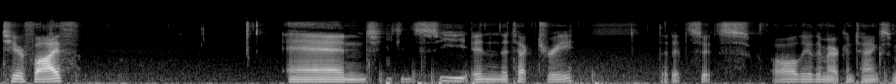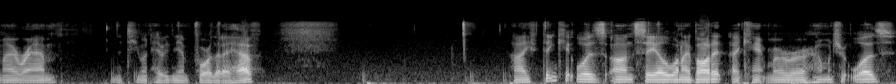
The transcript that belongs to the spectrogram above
Tier 5. And you can see in the tech tree that it sits with all the other American tanks, my RAM, and the T1 Heavy, the M4 that I have. I think it was on sale when I bought it. I can't remember how much it was.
